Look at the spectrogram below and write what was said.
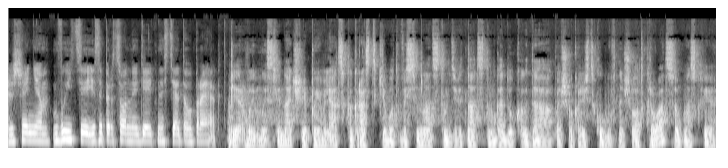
решением выйти из операционной деятельности этого проекта? Первые мысли начали появляться как раз-таки вот в 2018-2019 году, когда большое количество клубов начало открываться в Москве.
